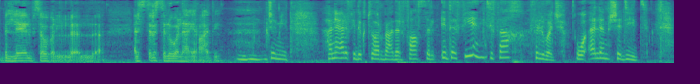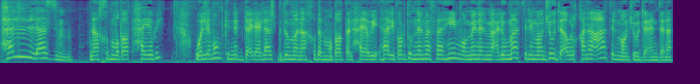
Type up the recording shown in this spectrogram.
بالليل بسبب ال- ال- الستريس اللي هو لا إرادي. جميل. هنعرف يا دكتور بعد الفاصل إذا في انتفاخ في الوجه وألم شديد هل لازم ناخذ مضاد حيوي؟ ولا ممكن نبدأ العلاج بدون ما ناخذ المضاد الحيوي؟ هذه برضو من المفاهيم ومن المعلومات اللي موجودة أو القناعات الموجودة عندنا.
